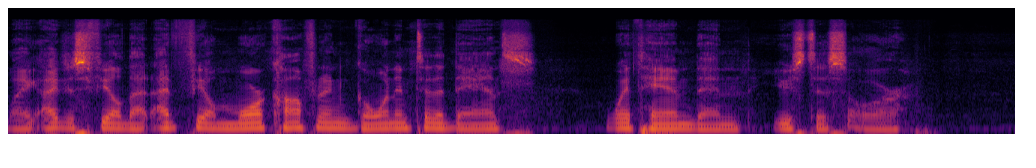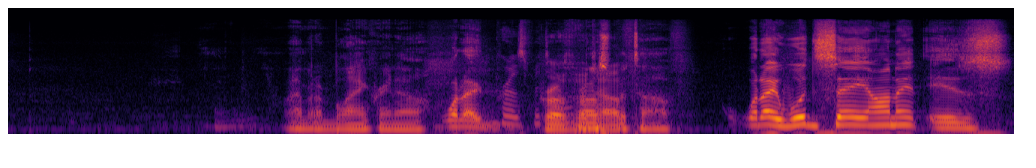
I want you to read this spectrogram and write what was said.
Like I just feel that I'd feel more confident going into the dance with him than Justus or I'm having a blank right now. What I Prosvetov. Prosvetov. What I would say on it is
